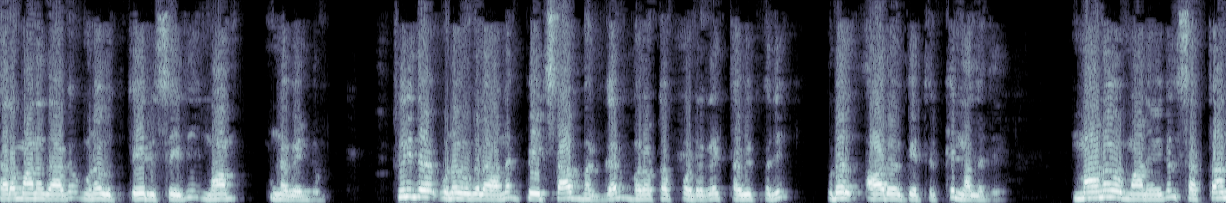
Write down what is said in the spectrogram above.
தரமானதாக உணவு தேர்வு செய்து நாம் உண்ண வேண்டும். துரித உணவுகளான பீட்சா பர்கர் பரோட்டா போன்றவர்களை தவிர்ப்பது உடல் ஆரோக்கியத்திற்கு நல்லது. மாணவ மாணவிகள் சத்தான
